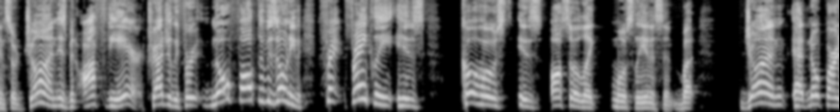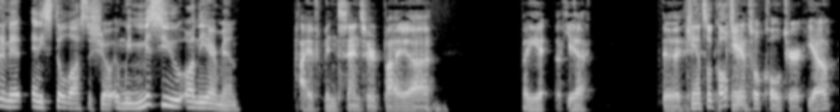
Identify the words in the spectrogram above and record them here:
And so John has been off the air tragically for no fault of his own. Even Fr- frankly, his co-host is also like mostly innocent, but John had no part in it and he still lost the show. And we miss you on the air, man. I have been censored by, uh, by yeah, yeah, the cancel culture. Cancel culture. Yep.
